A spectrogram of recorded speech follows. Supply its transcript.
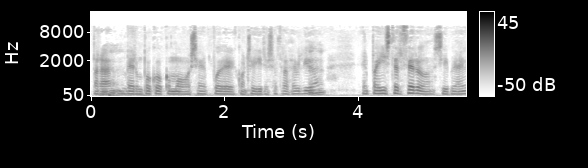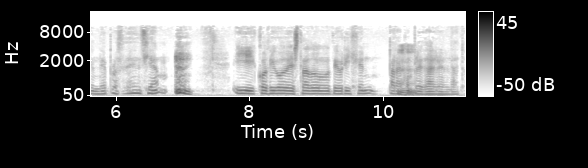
para ver un poco cómo se puede conseguir esa trazabilidad. El país tercero, si de procedencia, y código de estado de origen para completar el dato.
